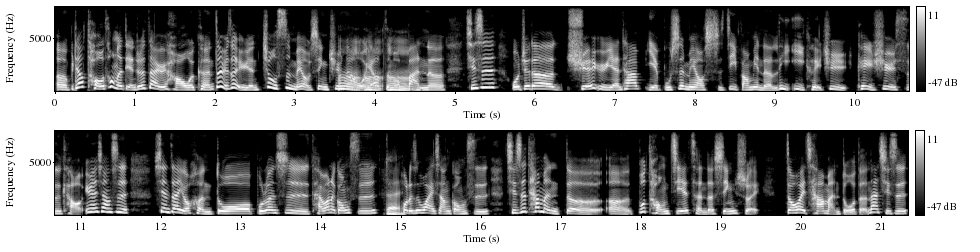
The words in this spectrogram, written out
呃比较头痛的点就是在于，好，我可能对于这个语言就是没有兴趣，嗯、那我要怎么办呢？嗯嗯、其实我觉得学语言。它也不是没有实际方面的利益可以去可以去思考，因为像是现在有很多不论是台湾的公司，对，或者是外商公司，其实他们的呃不同阶层的薪水。都会差蛮多的。那其实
